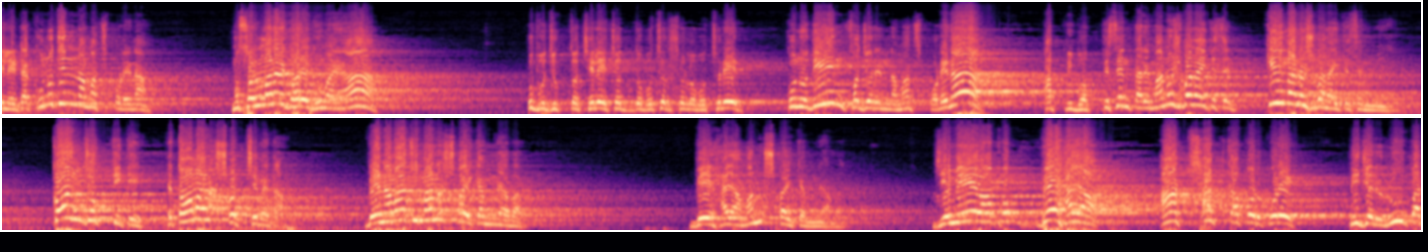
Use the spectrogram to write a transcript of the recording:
ছেলেটা কোনোদিন নামাজ পড়ে না। মুসলমানের ঘরে ঘুমায়, আ। উপযুক্ত ছেলে চোদ্দ বছর, ষোলো বছরের, কোনোদিন ফজরের নামাজ পড়ে না। আপনি বকতেছেন, তারে মানুষ বানাইতেছেন। কি মানুষ বানাইতেছেন মিয়া? কোন যুক্তিতে? এ তো অমানুষ হচ্ছে বেটা। বেনামাজি মানুষ হয় কেমনে আবার? বেহায়া মানুষ হয় কেমনে আবার? যে মেয়ে অপ বেহায়া আট সাত কাপড় পরে নিজের রূপ আর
